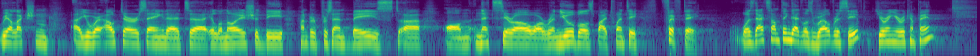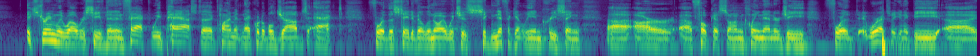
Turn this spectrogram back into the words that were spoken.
re-election, you were out there saying that Illinois should be 100% based on net zero or renewables by 2050. Was that something that was well received during your campaign? extremely well received. And in fact, we passed a Climate and Equitable Jobs Act for the state of Illinois, which is significantly increasing uh, our uh, focus on clean energy. For we're actually going to be uh,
